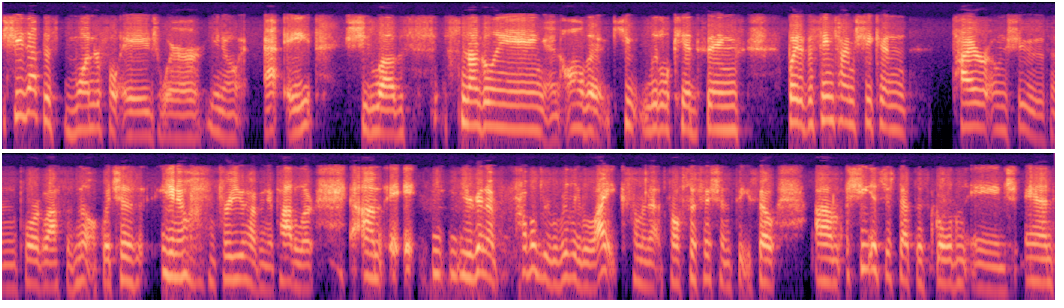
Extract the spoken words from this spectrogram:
she's at this wonderful age where you know at eight she loves snuggling and all the cute little kid things. But at the same time, she can tie her own shoes and pour a glass of milk, which is, you know, for you having a toddler, um, it, it, you're going to probably really like some of that self-sufficiency. So um, she is just at this golden age. And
